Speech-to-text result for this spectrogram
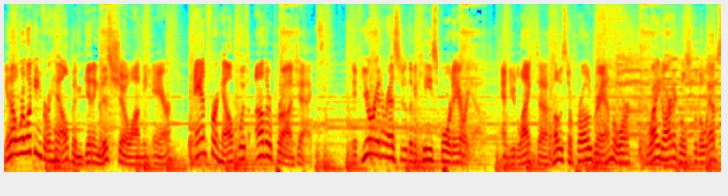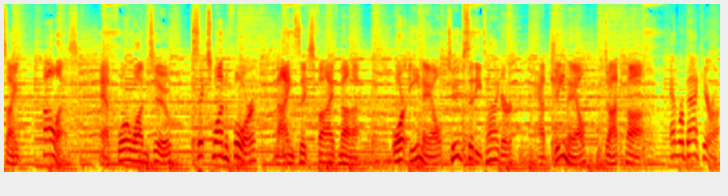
You know, we're looking for help in getting this show on the air and for help with other projects. If you're interested in the McKeesport area and you'd like to host a program or write articles for the website, call us at 412 614 9659 or email tubecitytiger at gmail.com. And we're back here on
